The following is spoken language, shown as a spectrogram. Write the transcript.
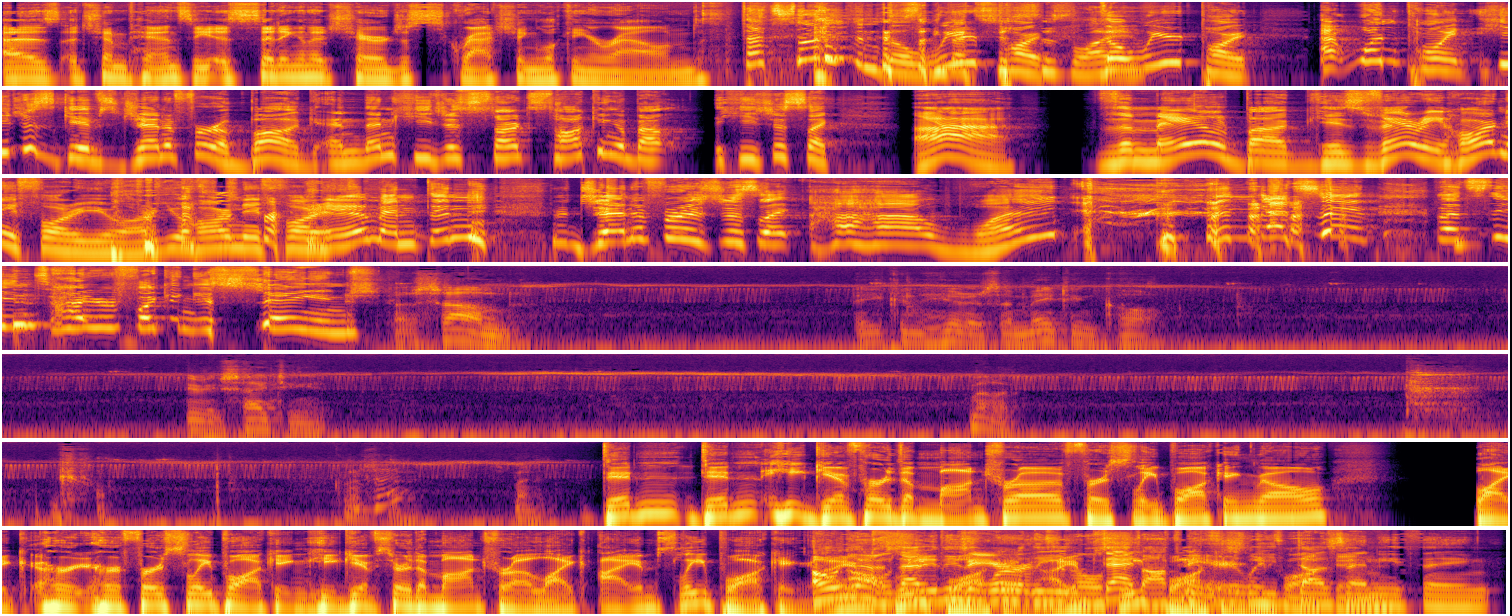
as a chimpanzee is sitting in a chair just scratching, looking around. That's not even the Like, weird part. The weird part. At one point, he just gives Jennifer a bug, and then he just starts talking about. He's just like, ah. The male bug is very horny for you. Are you horny for him? And then Jennifer is just like, haha, what? and that's it. That's the entire fucking exchange. A sound that you can hear is a mating call. You're exciting it. Smell it. Go on. Go mm-hmm on, smell it. Smell it. Didn't didn't he give her the mantra for sleepwalking though? Like her her first sleepwalking, he gives her the mantra like I am sleepwalking. Oh, I am yeah, Oh, that Ladies sleepwalking. barely, I am that sleepwalking." barely does anything.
